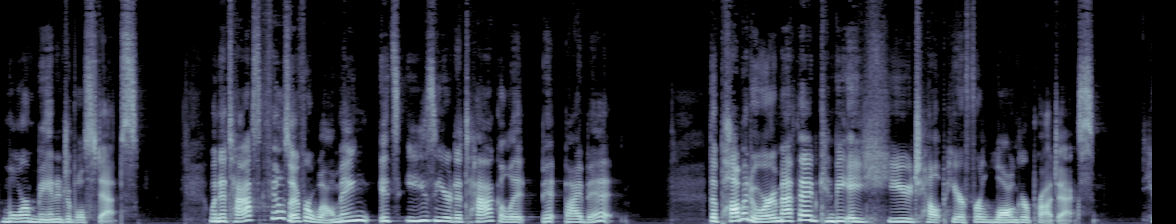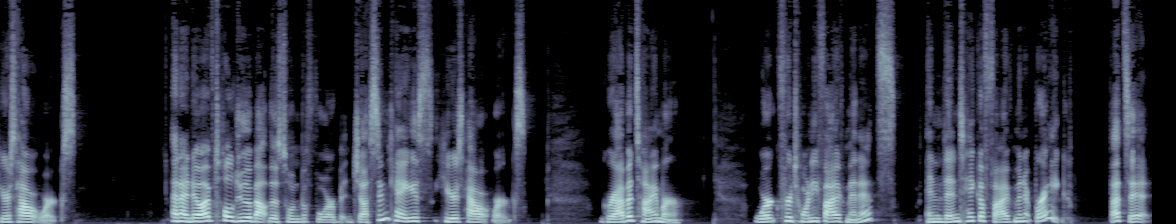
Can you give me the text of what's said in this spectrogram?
more manageable steps. When a task feels overwhelming, it's easier to tackle it bit by bit. The Pomodoro method can be a huge help here for longer projects. Here's how it works. And I know I've told you about this one before, but just in case, here's how it works grab a timer, work for 25 minutes, and then take a five minute break. That's it.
